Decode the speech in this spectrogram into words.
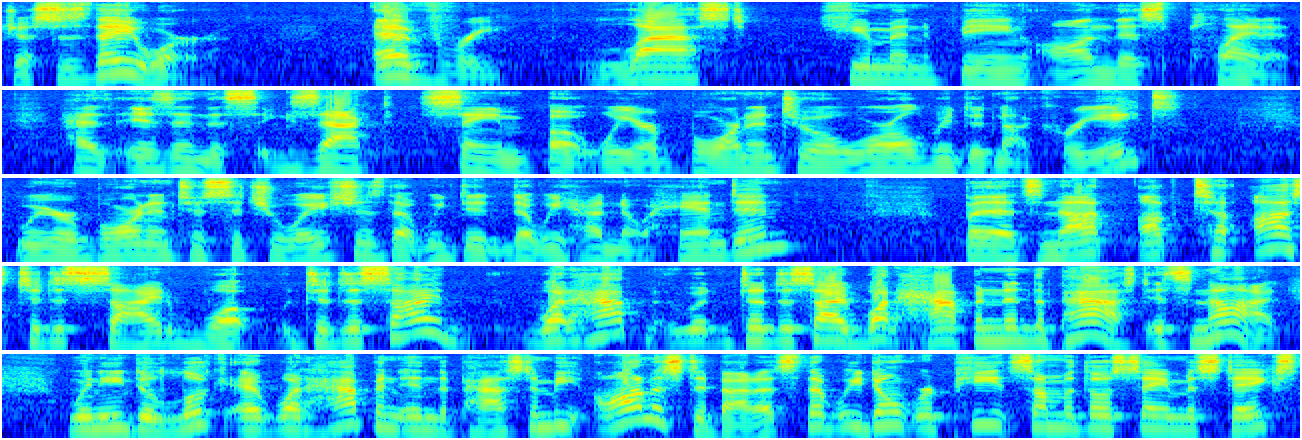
just as they were. Every last human being on this planet has, is in this exact same boat. We are born into a world we did not create. We are born into situations that we did that we had no hand in but it's not up to us to decide what to decide what happened to decide what happened in the past. It's not. We need to look at what happened in the past and be honest about it so that we don't repeat some of those same mistakes.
